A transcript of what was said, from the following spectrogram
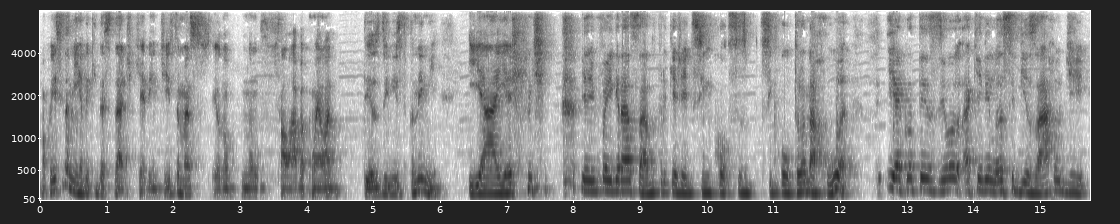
uma conhecida minha daqui da cidade, que é dentista, mas eu não, não falava com ela desde o início da pandemia. E aí a gente. E aí foi engraçado porque a gente se, enco se, se encontrou na rua e aconteceu aquele lance bizarro de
